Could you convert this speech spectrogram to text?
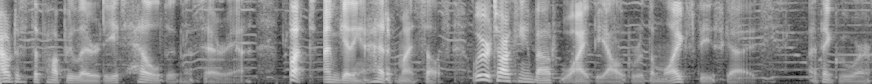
out of the popularity it held in this area. But I'm getting ahead of myself. We were talking about why the algorithm liked these guys. I think we were.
